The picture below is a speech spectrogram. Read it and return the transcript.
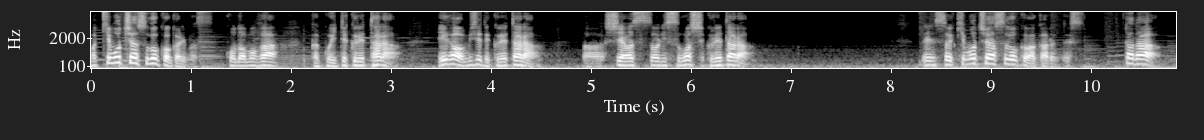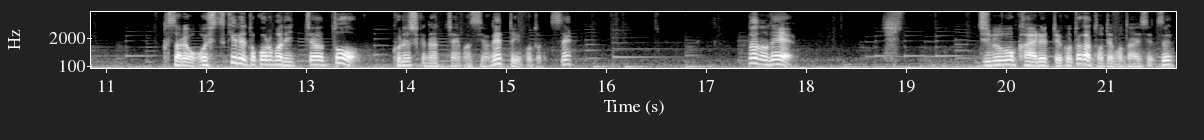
まあ、気持ちはすごくわかります。子供が学校行ってくれたら、笑顔を見せてくれたら、あ幸せそうに過ごしてくれたら、でそういう気持ちはすごくわかるんです。ただ、それを押し付けるところまで行っちゃうと苦しくなっちゃいますよねということですね。なので、自分を変えるということがとても大切。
